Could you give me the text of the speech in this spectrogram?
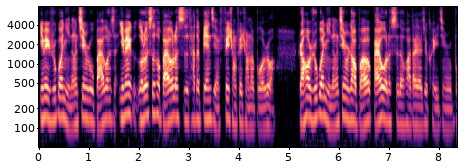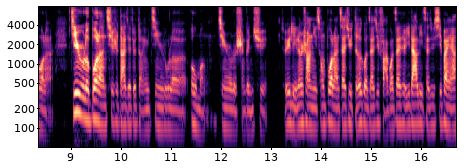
因为如果你能进入白俄罗斯，因为俄罗斯和白俄罗斯它的边检非常非常的薄弱，然后如果你能进入到白白俄罗斯的话，大家就可以进入波兰。进入了波兰，其实大家就等于进入了欧盟，进入了申根区。所以理论上，你从波兰再去德国，再去法国，再去意大利，再去西班牙，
